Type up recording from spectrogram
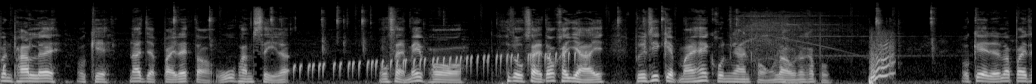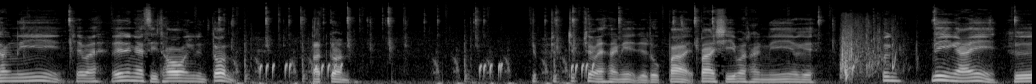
เป็นพันเลย โอเค น่าจะไปได้ต่อ อู้พันสี่แล้วสงสัยไม่พอ สงสัยต้องขยาย พื้นที่เก็บไม้ให้คนงานของเรานะครับผม โอเค เดี๋ยวเราไปทางนี้ใช่ไหมเฮ้ยยังไงสีทองอีกหนึ่งต้น ตัดก่อน จุ๊บจุ๊บจุ๊บใช่ไหมทางนี้ เดี๋ยวดูป้าย ป้ายชี้มาทางนี้ โอเคปึ้ง นี่ไง คือ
